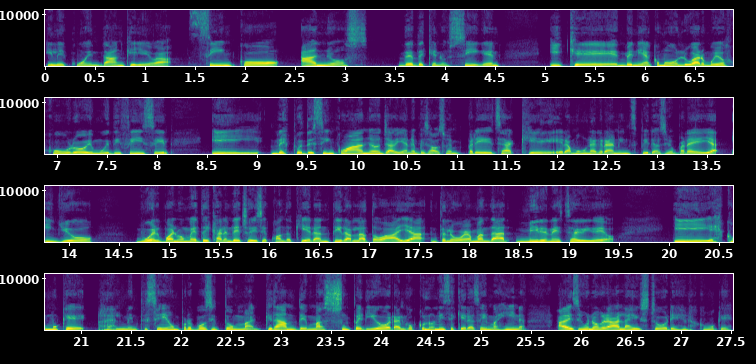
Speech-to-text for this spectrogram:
y le cuentan que lleva cinco años desde que nos siguen y que venía como un lugar muy oscuro y muy difícil y después de cinco años ya habían empezado su empresa, que éramos una gran inspiración para ella y yo vuelvo al momento y Karen de hecho dice, cuando quieran tirar la toalla, te lo voy a mandar, miren este video. Y es como que realmente sea un propósito más grande, más superior, algo que uno ni siquiera se imagina. A veces uno graba las historias y es como que,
